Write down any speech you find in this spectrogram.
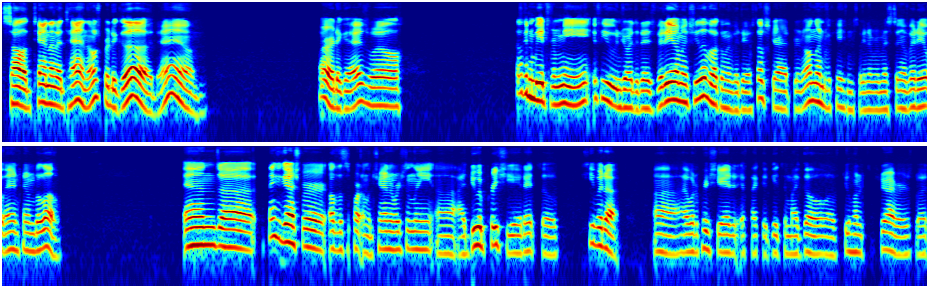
solid ten out of ten. That was pretty good. Damn. Alrighty, guys. Well, that's gonna be it for me. If you enjoyed today's video, make sure you leave a like on the video, subscribe, turn on notifications so you never miss a video, and comment below. And uh, thank you guys for all the support on the channel recently. Uh, I do appreciate it, so keep it up. Uh, I would appreciate it if I could get to my goal of 200 subscribers, but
